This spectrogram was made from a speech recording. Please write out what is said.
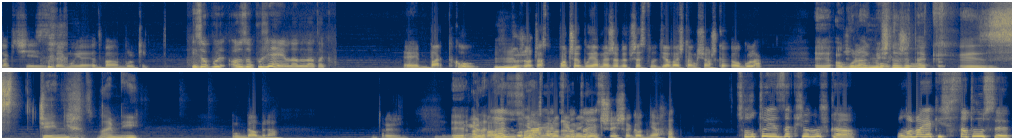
Jak ci zdejmuje dwa bulki. I z, opó- o, z opóźnieniem na dodatek. E, Bartku, Mhm. dużo czasu potrzebujemy, żeby przestudiować tą książkę o gulach? Y, O gulach myślę, że tak y, z dzień co najmniej. Dobra. Ale, ale Jezus pa, Maria, co robimy to jest? jutrzejszego dnia. Co to jest za książka? Ona ma jakieś statusy.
